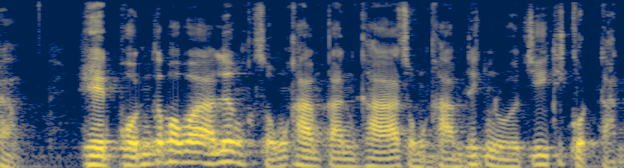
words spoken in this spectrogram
ครับเหตุผลก็เพราะว่าเรื่องสงครามการค้าสงครามเทคโนโลยีที่กดดัน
